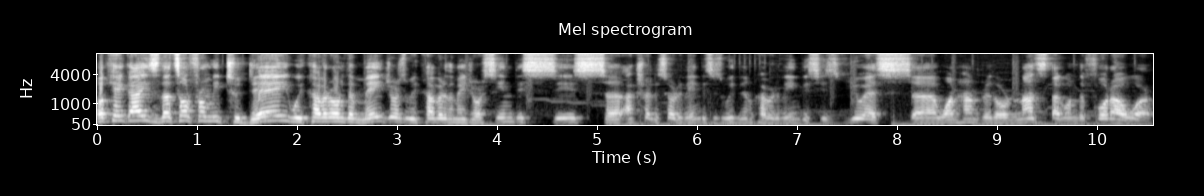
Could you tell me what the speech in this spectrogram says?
Okay, guys, that's all from me today. We covered all the majors. We covered the majors indices. Uh, actually, sorry, the indices. We didn't cover the indices. US uh, 100 or NASDAQ on the four hour.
